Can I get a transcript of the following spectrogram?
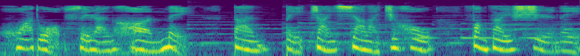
花朵虽然很美，但被摘下来之后放在室内。”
